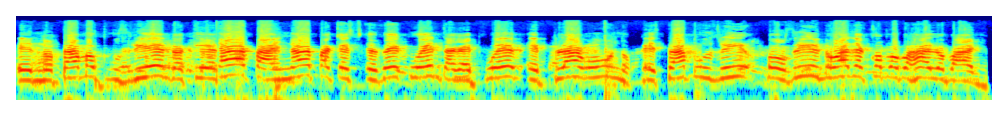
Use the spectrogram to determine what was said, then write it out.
Eh, nos estamos pudriendo aquí en Napa, en Napa que se dé cuenta que después el plan uno que está pudrido, pudrido no haya cómo bajar los baños.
